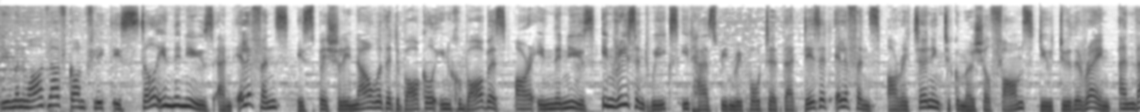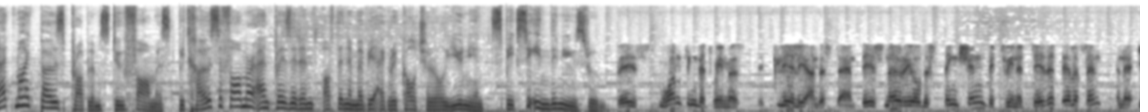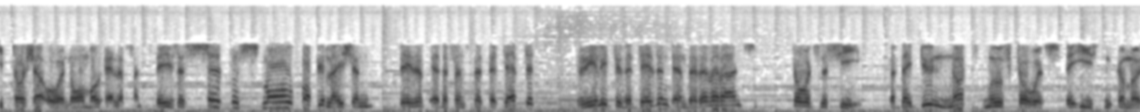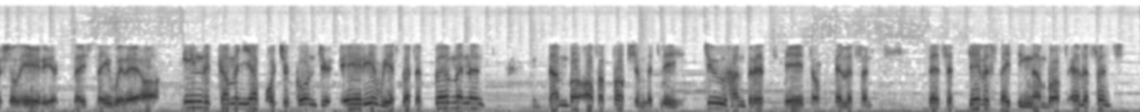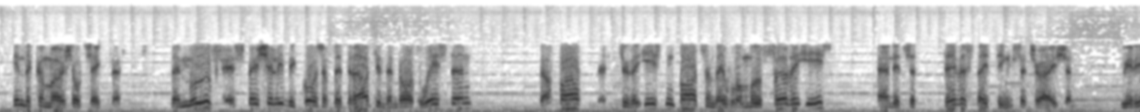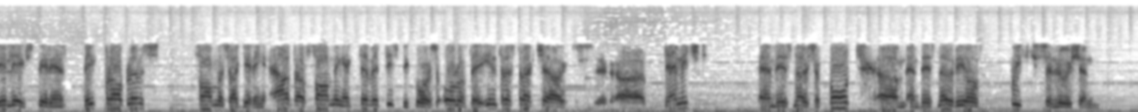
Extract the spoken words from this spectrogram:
Human wildlife conflict is still in the news, and elephants, especially now with the debacle in Gobabis, are in the news. In recent weeks, it has been reported that desert elephants are returning to commercial farms due to the rain, and that might pose problems to farmers. Piet Gouws, a farmer and president of the Namibia Agricultural Union, speaks to In the Newsroom. There's one thing that we must clearly understand. There's no real distinction between a desert elephant and an Etosha or a normal elephant elephant. There is a certain small population desert elephants that adapted really to the desert and the riverines towards the sea. But they do not move towards the eastern commercial area. They stay where they are. In the Kamanjab or area, we have got a permanent number of approximately 200 head of elephants. That's a devastating number of elephants in the commercial sector. They moved especially because of the drought in the northwestern part to the eastern parts and they will move further east and it's a devastating situation. We really experience big problems. Farmers are getting out of farming activities because all of their infrastructure is uh, damaged and there's no support um, and there's no real quick solution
